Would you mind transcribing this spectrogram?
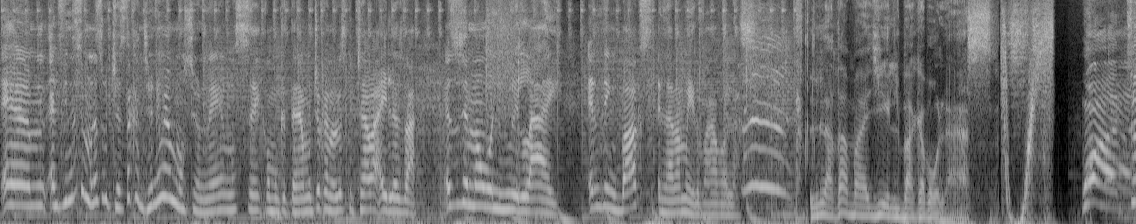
Em, el fin de semana escuché esta canción y me emocioné, no sé, como que tenía mucho que no la escuchaba. Ahí les va. Eso se llama When We Lie. Anything Box en la dama y el vagabolas. La dama y el vagabolas. One, two,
